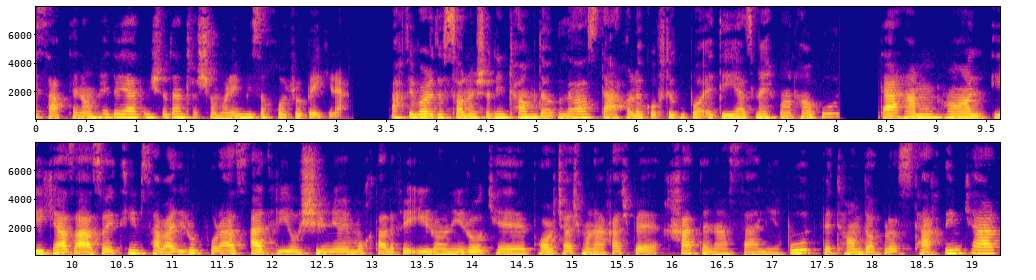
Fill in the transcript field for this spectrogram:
ثبت نام هدایت می‌شدند تا شماره میز خود رو بگیرند وقتی وارد سالن شدیم تام داگلاس در حال گفتگو با عدهای از مهمانها بود. در همون حال یکی از اعضای تیم سبدی رو پر از ادویه و شیرینی های مختلف ایرانی رو که پارچش منقش به خط نستعلیق بود به تام داگلاس تقدیم کرد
